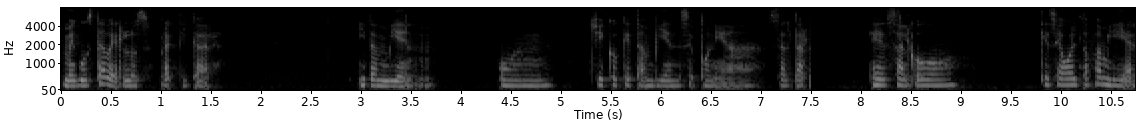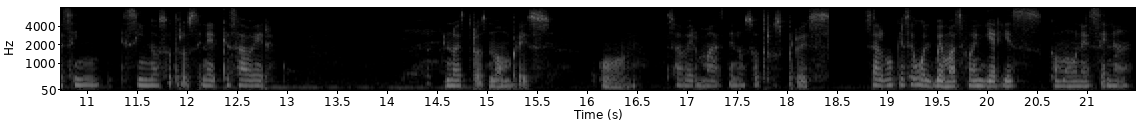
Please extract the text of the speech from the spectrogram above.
me gusta verlos practicar. Y también un chico que también se pone a saltar. Es algo que se ha vuelto familiar sin, sin nosotros tener que saber nuestros nombres o saber más de nosotros, pero es, es algo que se vuelve más familiar y es como una escena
